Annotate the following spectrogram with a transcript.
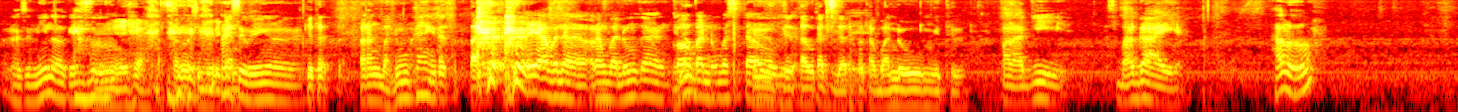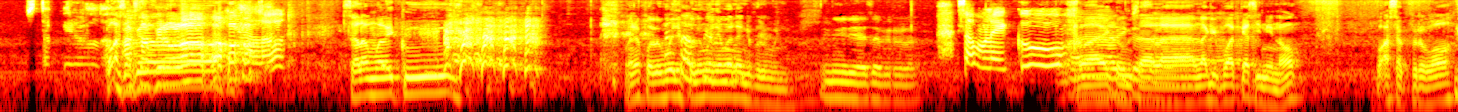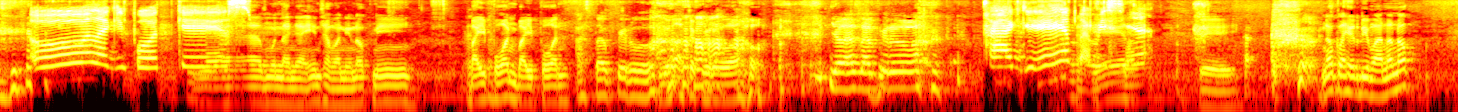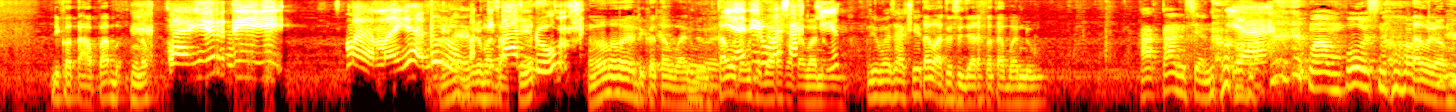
langsung Nino kayak Iya, selalu sendiri kan. Bingung Kita orang Bandung kan kita tanya. Iya benar orang Bandung kan kalau Bandung pasti tahu Hmm, gitu. kita tahu kan sejarah kota Bandung gitu. apalagi sebagai halo Astagfirullah. Kok Astagfirullah Halo. Assalamualaikum. mana volumenya? Volumenya mana nih volumenya? ini dia Astagfirullah Assalamualaikum. Waalaikumsalam. Lagi podcast ini, Nok. Kok astagfirullah. Oh, lagi podcast. Ya, mau nanyain sama Ninok nih. By phone, by phone. Astagfirullah Ya, astagfirullah. ya Astagfirullah Kaget abisnya. Oke. Nok lahir di mana, Nok? Di kota apa, Ninok? Lahir di mana ya dulu Di rumah di sakit. Bandung. Oh, di kota Bandung. Tahu Iya dong di sejarah rumah sakit. Bandung? di rumah sakit Tahu atuh sejarah kota Bandung? Hakan sih no. Iya. mampus no Tahu dong.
